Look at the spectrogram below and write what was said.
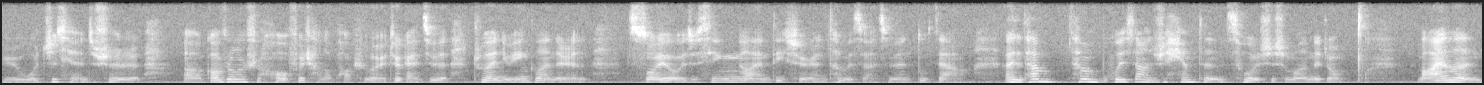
于我之前就是呃高中的时候非常的 popular，就感觉住在 New England 的人，所有就新英格兰地区的人特别喜欢去那边度假嘛，而且他们他们不会像就是 Hamptons 或者是什么那种 Island。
